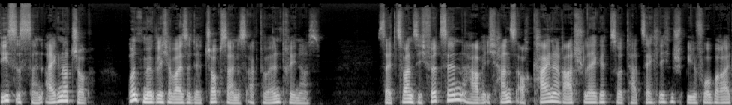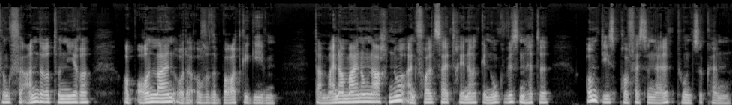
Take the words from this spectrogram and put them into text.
Dies ist sein eigener Job und möglicherweise der Job seines aktuellen Trainers. Seit 2014 habe ich Hans auch keine Ratschläge zur tatsächlichen Spielvorbereitung für andere Turniere, ob online oder over the board, gegeben, da meiner Meinung nach nur ein Vollzeittrainer genug Wissen hätte, um dies professionell tun zu können.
